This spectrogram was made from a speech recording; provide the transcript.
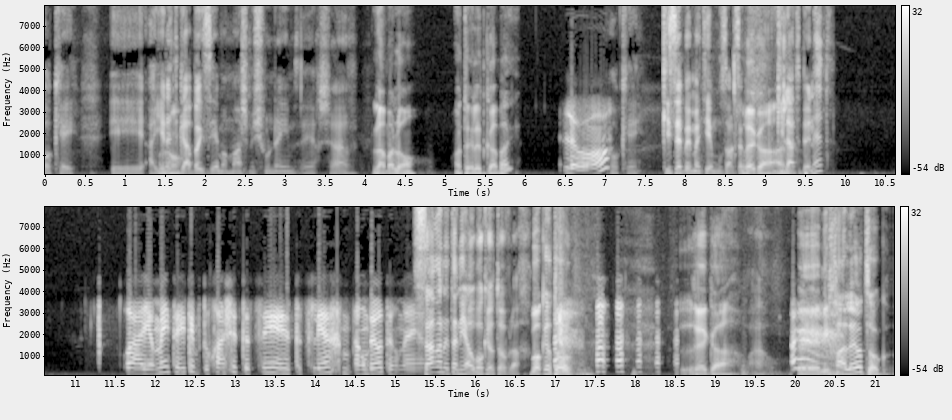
אוקיי. אה, הילד נו. גבאי זה יהיה ממש משונה אם זה עכשיו. למה לא? את הילד גבאי? לא. אוקיי. כי זה באמת יהיה מוזר קצת. רגע, גילת בנט? וואי, עמית, הייתי בטוחה שתצליח הרבה יותר מהר. שרה נתניהו, בוקר טוב לך. בוקר טוב. רגע. וואו. אה, מיכל הרצוג.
